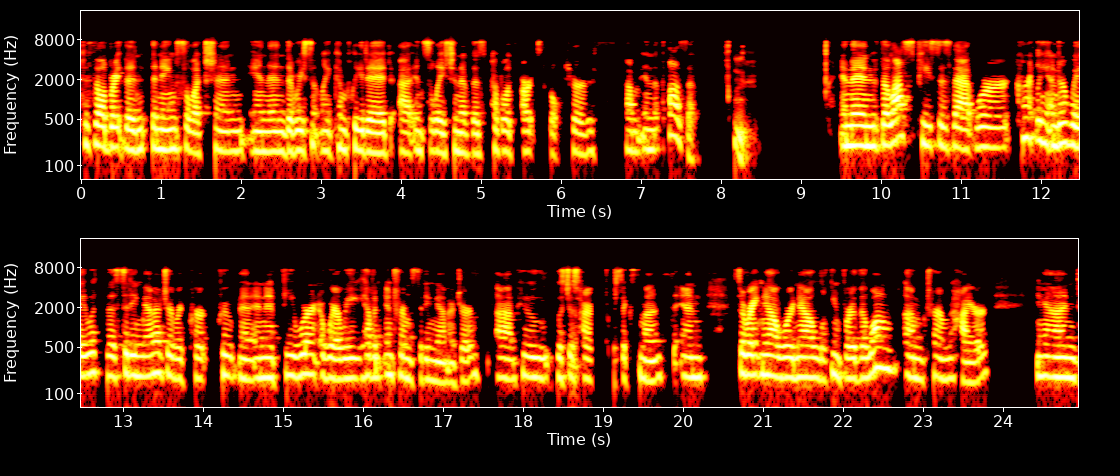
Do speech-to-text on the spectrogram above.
to celebrate the, the name selection and then the recently completed uh, installation of this public art sculptures um, in the plaza. Hmm. And then the last piece is that we're currently underway with the city manager recruitment. And if you weren't aware, we have an interim city manager um, who was just hired for six months. And so right now we're now looking for the long-term um, hire. And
